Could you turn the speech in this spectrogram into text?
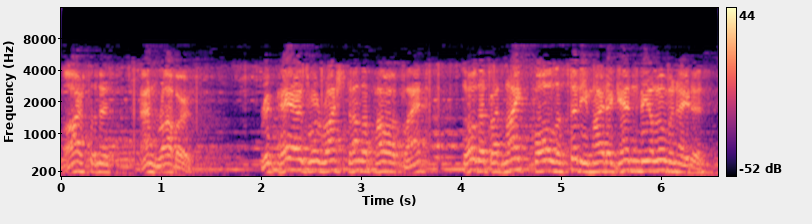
arsonists, and robbers. Repairs were rushed on the power plant so that by nightfall the city might again be illuminated.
